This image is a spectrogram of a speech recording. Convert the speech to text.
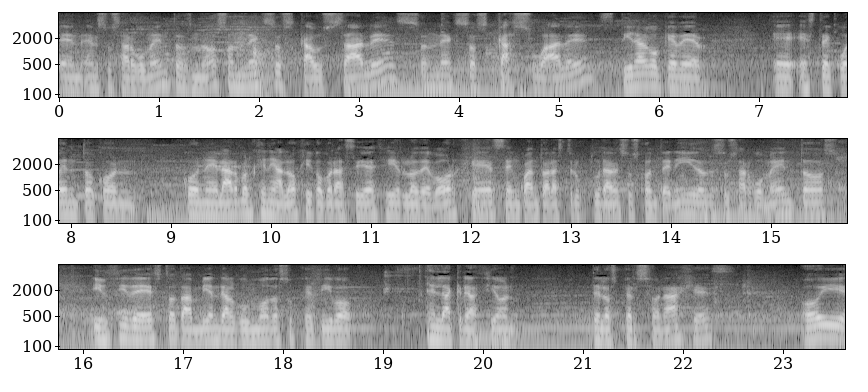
en, en, sus argumentos, ¿no? Son nexos causales, son nexos casuales, tiene algo que ver eh, este cuento con, con el árbol genealógico, por así decirlo, de Borges en cuanto a la estructura de sus contenidos, de sus argumentos. Incide esto también de algún modo subjetivo en la creación de los personajes. Hoy,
